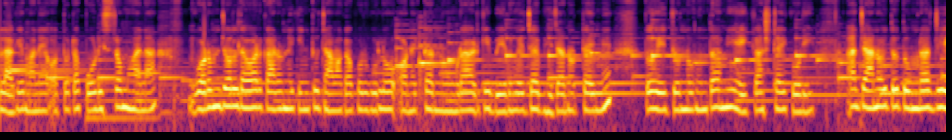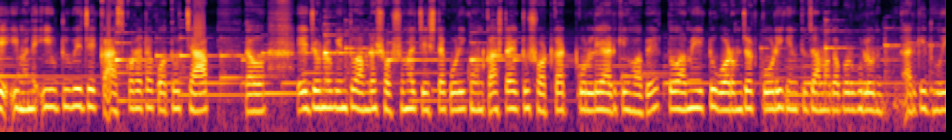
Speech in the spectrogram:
লাগে মানে অতটা পরিশ্রম হয় না। গরম জল দেওয়ার কারণে কিন্তু জামা কাপড়গুলো অনেকটা নোংরা আর কি বের হয়ে যায় ভেজানোর টাইমে তো এই জন্য কিন্তু আমি এই কাজটাই করি। আর জানোই তো তোমরা যে মানে ইউটিউবে যে কাজ করাটা কত চাপ তো এই জন্য কিন্তু আমরা সবসময় চেষ্টা করি কোন কাজটা একটু শর্টকাট করলে আর কি হবে। তো আমি একটু গরম জল করি কিন্তু জামা কাপড়গুলো আর কি ধুই।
